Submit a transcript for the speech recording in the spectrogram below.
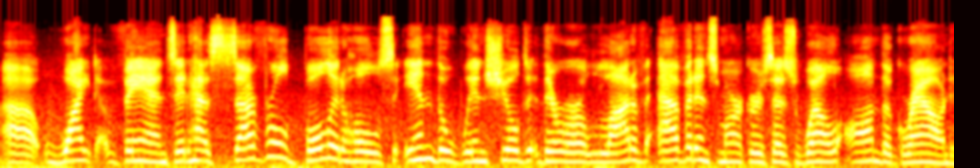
uh, white vans. It has several bullet holes in the windshield. There are a lot of evidence markers as well on the ground.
